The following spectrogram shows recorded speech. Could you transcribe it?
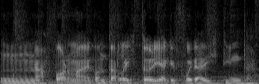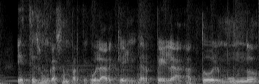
una forma de contar la historia que fuera distinta. Este es un caso en particular que interpela a todo el mundo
